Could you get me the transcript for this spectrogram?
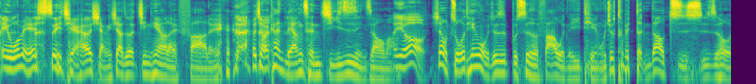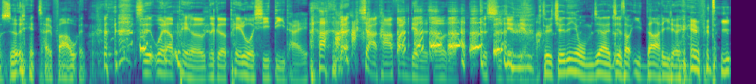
哎，我每天睡前还要想一下，说今天要来发嘞，而且还要看良辰吉日，你知道吗？哎呦，像我昨天我就是不适合发文的一天，我就特别等到子时之后十二点才发文。是为了要配合那个佩洛西底台下榻饭店的时候的 这时间点嘛？对，决定我们接下来介绍意大利的 NFT。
